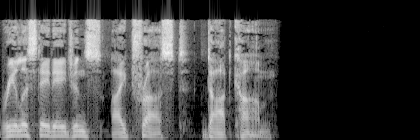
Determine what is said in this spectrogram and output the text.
RealestateAgentsITrust.com.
